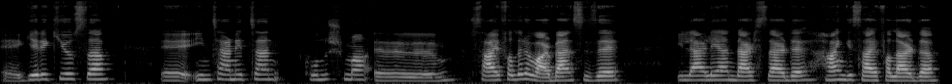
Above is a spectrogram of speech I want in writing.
E, gerekiyorsa e, internetten konuşma e, sayfaları var. Ben size ilerleyen derslerde hangi sayfalarda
